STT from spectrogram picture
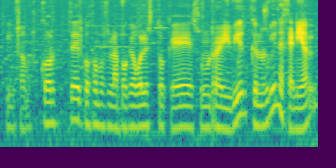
aquí usamos corte. Cogemos la Pokéball esto que es un revivir, que nos viene genial.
